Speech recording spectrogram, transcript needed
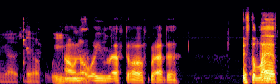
You gotta stay off the weed. I don't know where you left off, brother. It's the last.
